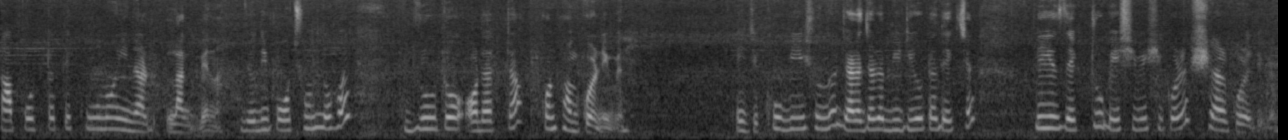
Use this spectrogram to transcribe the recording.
কাপড়টাতে কোনো ইনার লাগবে না। যদি পছন্দ হয়, দ্রুত অর্ডারটা কনফার্ম করে নেবেন। এই যে খুবই সুন্দর। যারা যারা ভিডিওটা দেখছেন প্লিজ একটু বেশি বেশি করে শেয়ার করে দিবেন।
